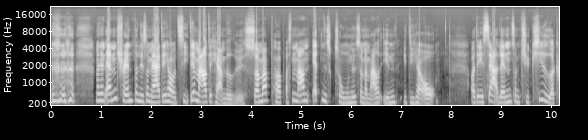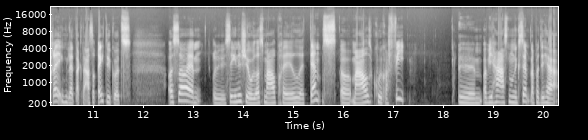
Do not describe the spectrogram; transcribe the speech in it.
Men en anden trend, der ligesom er det her årti, det er meget det her med øh, sommerpop og sådan meget en etnisk tone, som er meget inde i de her år. Og det er især lande som Tyrkiet og Grækenland, der klarer sig rigtig godt. Og så er øh, sceneshowet også meget præget af dans og meget koreografi. Øh, og vi har sådan nogle eksempler på det her,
